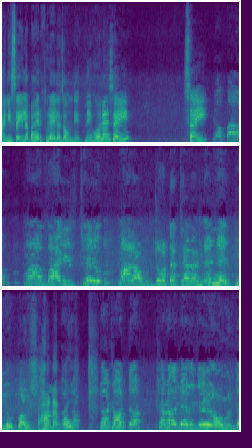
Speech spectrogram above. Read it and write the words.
आणि सईला बाहेर फिरायला जाऊन देत नाही. हो ना सई? सई? नाही पाऊस हा ना पाऊस. म्हणतो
